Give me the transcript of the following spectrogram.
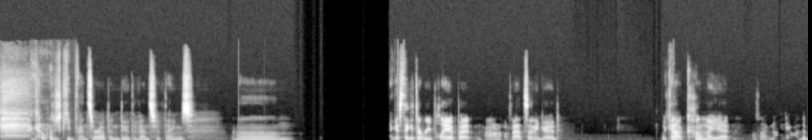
I kind of want to just keep Venser up and do the Venser things. Um, I guess they get to replay it, but I don't know if that's any good. We cannot coma yet. Also, I have no idea why the,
